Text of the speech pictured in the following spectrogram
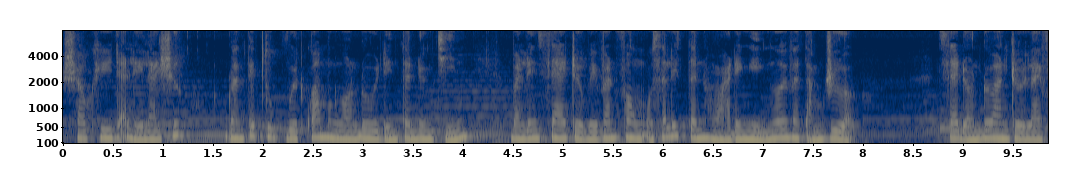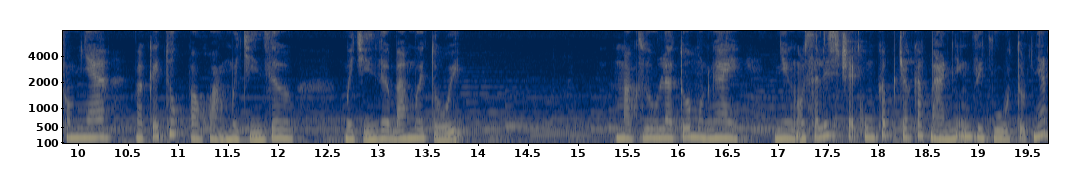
sau khi đã lấy lại sức đoàn tiếp tục vượt qua một ngọn đồi đến tận đường 9 và lên xe trở về văn phòng Osalis Tân Hóa để nghỉ ngơi và tắm rửa. Xe đón đoàn trở lại Phong Nha và kết thúc vào khoảng 19 giờ, 19 giờ 30 tối. Mặc dù là tour một ngày, nhưng Osalis sẽ cung cấp cho các bạn những dịch vụ tốt nhất.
